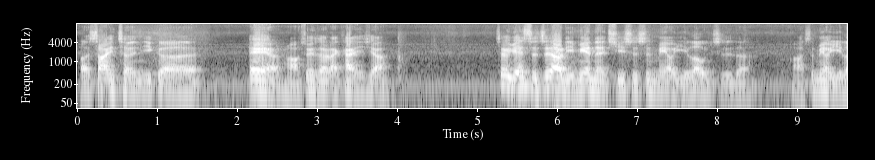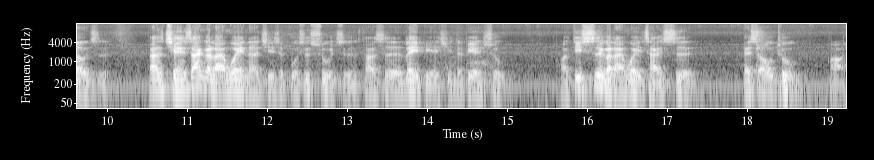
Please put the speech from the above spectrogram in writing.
呃上成一个 air 哈，所以说来看一下这个原始资料里面呢，其实是没有遗漏值的啊，是没有遗漏值。但是前三个栏位呢，其实不是数值，它是类别型的变数，啊，第四个栏位才是 SO2 啊，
